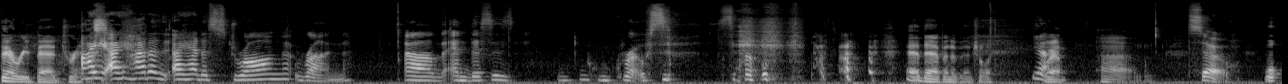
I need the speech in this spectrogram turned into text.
very bad tricks. I, I had a I had a strong run, um, and this is g- gross. so Had to happen eventually. yeah, Well, Um, so, Well,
